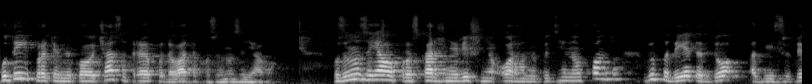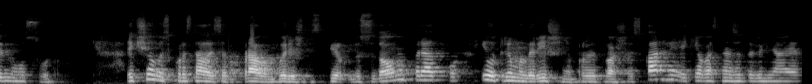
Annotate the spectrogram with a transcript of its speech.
Куди і протягом якого часу треба подавати позовну заяву? Позовну заяву про оскарження рішення органу пенсійного фонду ви подаєте до адміністративного суду. Якщо ви скористалися правом вирішити спір у досудовому порядку і отримали рішення про вашої скарги, яке вас не задовільняє,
